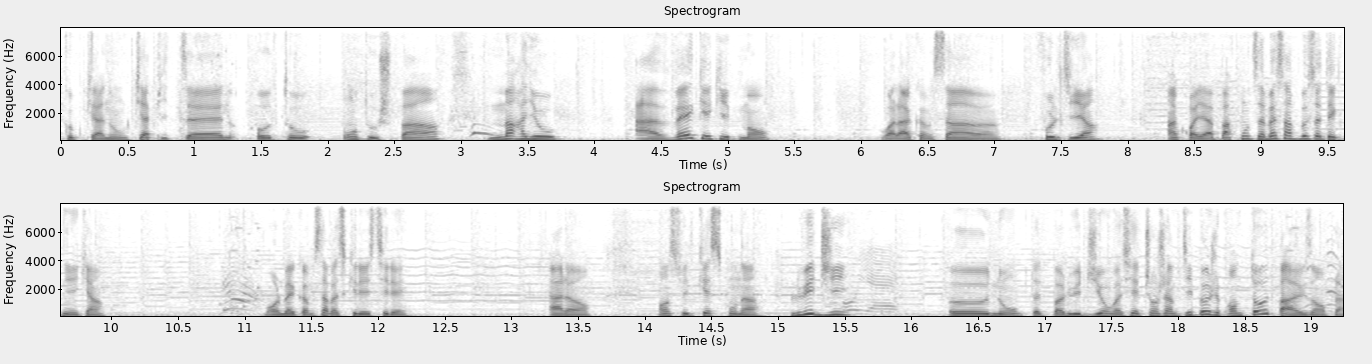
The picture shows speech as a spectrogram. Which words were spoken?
Coupe canon, capitaine, auto, on touche pas. Mario avec équipement. Voilà, comme ça, euh, full tir. Incroyable. Par contre, ça baisse un peu sa technique. Hein. Bon, on le met comme ça parce qu'il est stylé. Alors, ensuite, qu'est-ce qu'on a? Luigi. Euh, non, peut-être pas Luigi. On va essayer de changer un petit peu. Je vais prendre Toad, par exemple.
